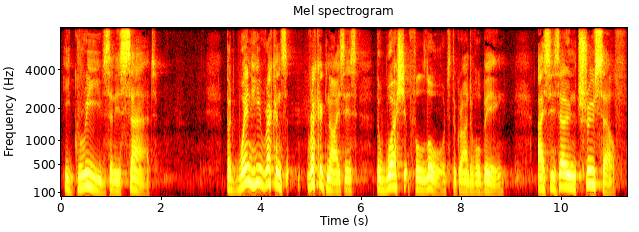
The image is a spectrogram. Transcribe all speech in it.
He grieves and is sad. But when he reckons, recognizes the worshipful Lord, the ground of all being, as his own true self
